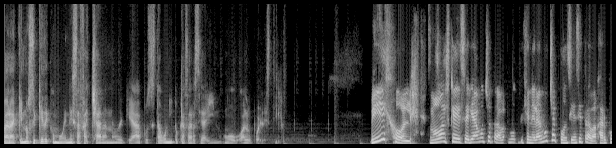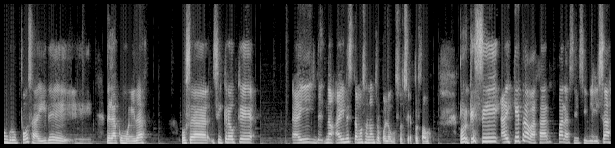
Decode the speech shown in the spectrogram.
para que no se quede como en esa fachada, ¿no? De que, ah, pues está bonito casarse ahí, ¿no? o, algo por el estilo. Híjole, no, es que sería mucho trabajo, generar mucha conciencia y trabajar con grupos ahí de, de, la comunidad. O sea, sí creo que ahí, no, ahí necesitamos un antropólogo social, por favor, porque sí hay que trabajar para sensibilizar,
